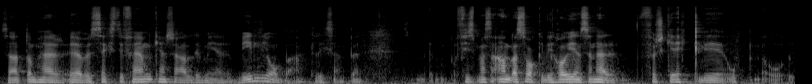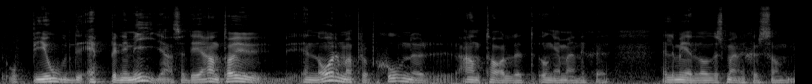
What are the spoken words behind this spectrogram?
Så att de här över 65 kanske aldrig mer vill jobba, till exempel. Det finns massa andra saker. Vi har ju en sån här förskräcklig op opioidepidemi. Alltså det antar ju enorma proportioner, antalet unga människor, eller medelålders människor som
